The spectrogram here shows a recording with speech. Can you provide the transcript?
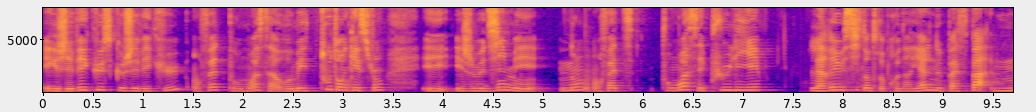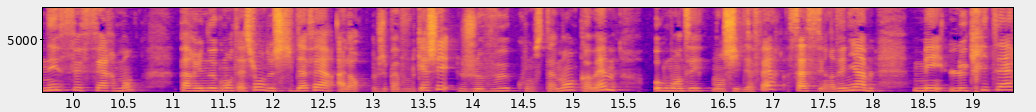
et que j'ai vécu ce que j'ai vécu, en fait, pour moi, ça remet tout en question. Et, et je me dis, mais non, en fait, pour moi, c'est plus lié. La réussite entrepreneuriale ne passe pas nécessairement par une augmentation de chiffre d'affaires. Alors, je vais pas vous le cacher, je veux constamment quand même augmenter mon chiffre d'affaires, ça c'est indéniable, mais le critère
